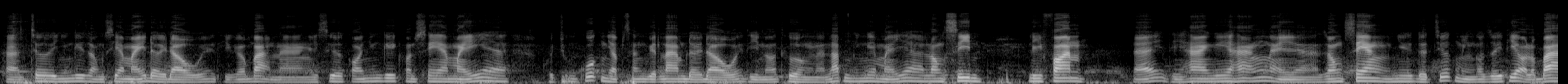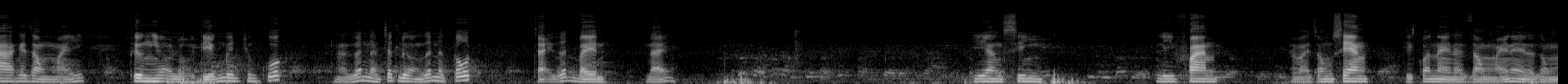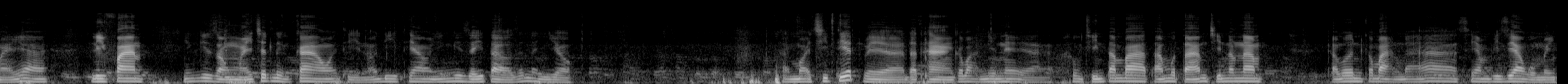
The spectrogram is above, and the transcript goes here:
à, chơi những cái dòng xe máy đời đầu ấy, thì các bạn à, ngày xưa có những cái con xe máy à, của Trung Quốc nhập sang Việt Nam đời đầu ấy, thì nó thường là lắp những cái máy à, Longsin, Lifan đấy thì hai cái hãng này à, Zhongsheng như đợt trước mình có giới thiệu là ba cái dòng máy thương hiệu nổi tiếng bên Trung Quốc. Là rất là chất lượng rất là tốt chạy rất bền. Đấy. Yangxin Lifan và Zhongsheng thì con này là dòng máy này là dòng máy à, uh, Lifan những cái dòng máy chất lượng cao ấy, thì nó đi theo những cái giấy tờ rất là nhiều. À, mọi chi tiết về à, đặt hàng các bạn liên hệ 0983 818 955 Cảm ơn các bạn đã xem video của mình.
